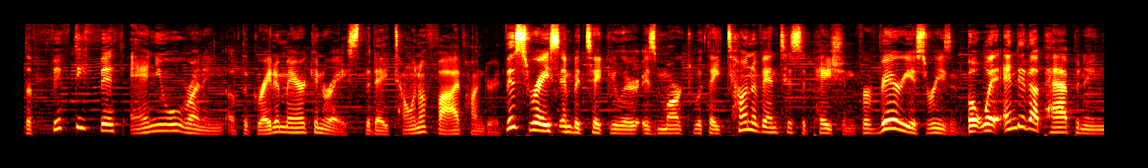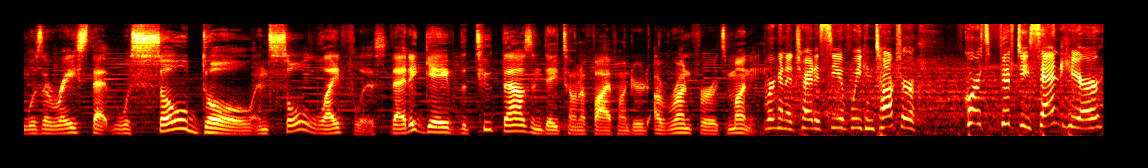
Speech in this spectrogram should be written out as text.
the 55th annual running of the Great American Race, the Daytona 500. This race in particular is marked with a ton of anticipation for various reasons, but what ended up happening was a race that was so dull and so lifeless that it gave the 2000 Daytona 500 a run for its money. We're gonna try to see if we can talk to her. Of course, 50 Cent here.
